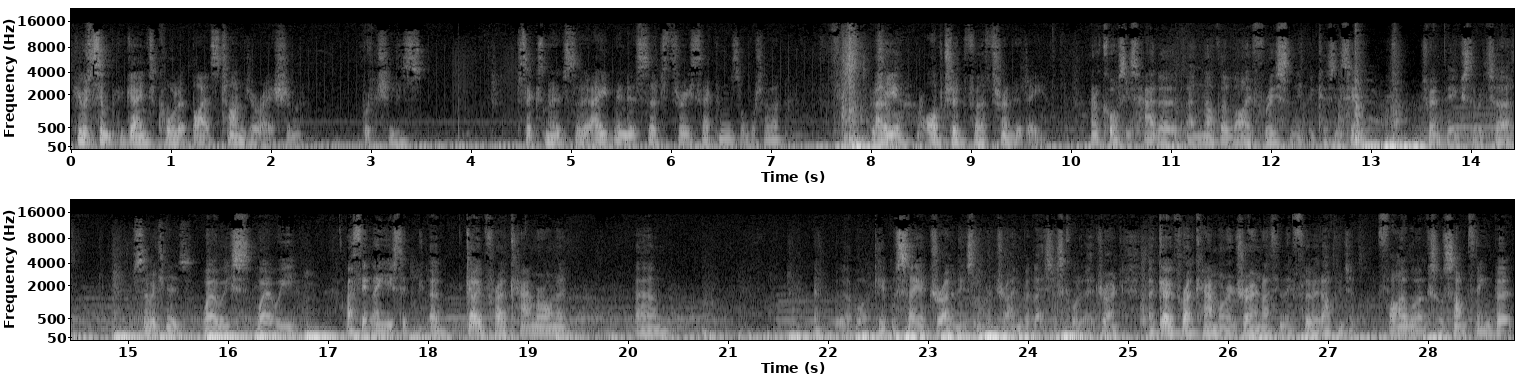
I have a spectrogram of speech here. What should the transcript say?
he was simply going to call it by its time duration, which is six minutes, eight minutes, 33 seconds, or whatever. But he opted for Threnody. And of course, it's had a, another life recently because it's in Twin Peaks: The Return. So it is. Where we, where we, I think they used a, a GoPro camera on a, um, a, well, people say a drone. It's not a drone, but let's just call it a drone. A GoPro camera on a drone. I think they flew it up into fireworks or something. But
